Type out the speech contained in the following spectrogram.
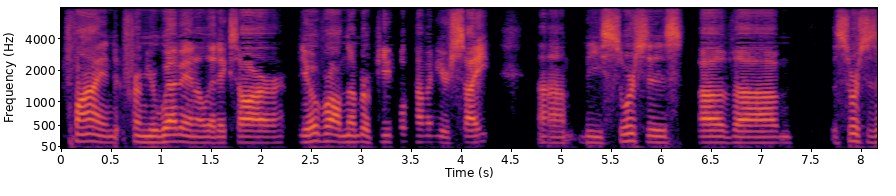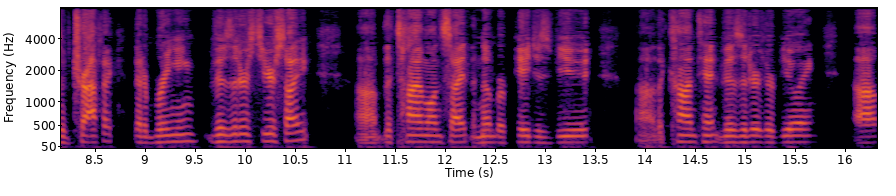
find from your web analytics are the overall number of people coming to your site, um, the sources of um, the sources of traffic that are bringing visitors to your site, uh, the time on site, the number of pages viewed, uh, the content visitors are viewing, um,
